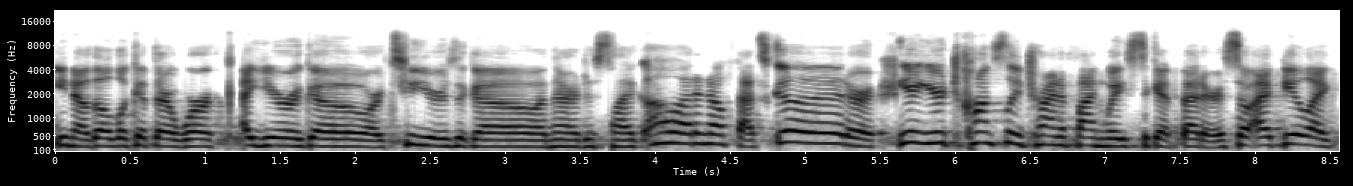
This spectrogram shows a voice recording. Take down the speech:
you know they'll look at their work a year ago or two years ago, and they're just like, oh, I don't know if that's good, or you're, you're constantly trying to find ways to get better. So I feel like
